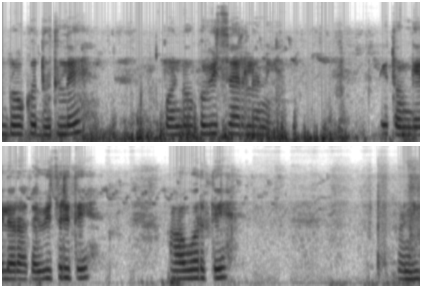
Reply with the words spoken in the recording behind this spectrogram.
डोकं धुतले पण डोकं विचारलं नाही. इथून गेल्यावर आता विचारते आवरते. आणि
